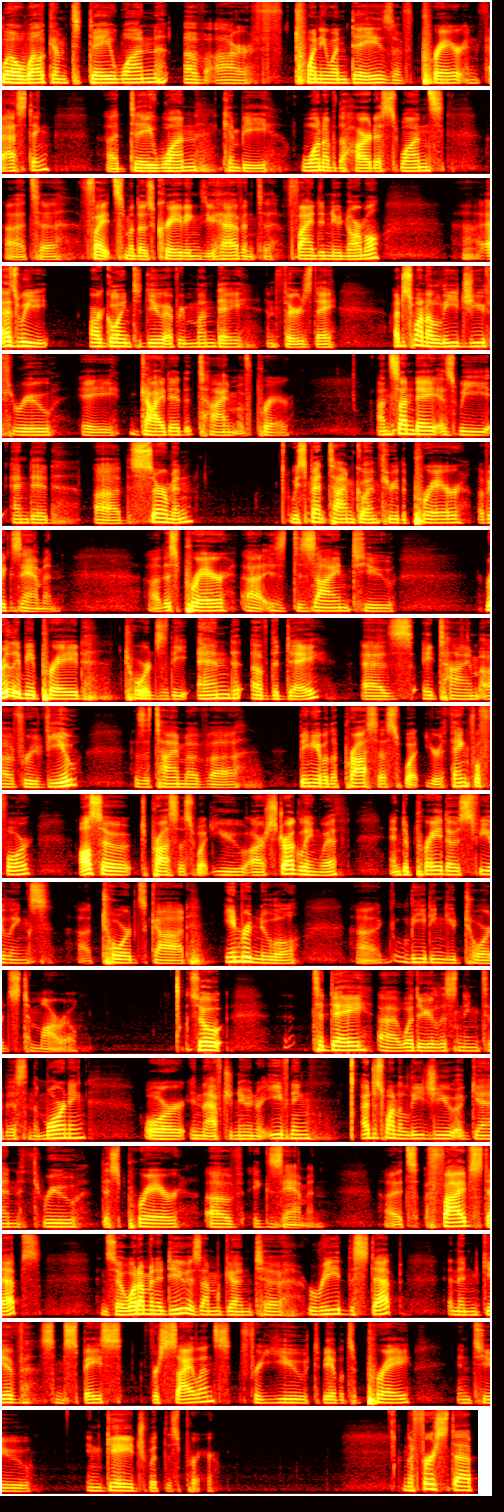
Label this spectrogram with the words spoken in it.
Well, welcome to day one of our 21 days of prayer and fasting. Uh, day one can be one of the hardest ones uh, to fight some of those cravings you have and to find a new normal. Uh, as we are going to do every Monday and Thursday, I just want to lead you through a guided time of prayer. On Sunday, as we ended uh, the sermon, we spent time going through the prayer of examen. Uh, this prayer uh, is designed to really be prayed towards the end of the day as a time of review, as a time of uh, being able to process what you're thankful for, also to process what you are struggling with, and to pray those feelings uh, towards God in renewal, uh, leading you towards tomorrow. So, today, uh, whether you're listening to this in the morning or in the afternoon or evening, I just want to lead you again through this prayer of examen. Uh, it's five steps. And so, what I'm going to do is I'm going to read the step and then give some space for silence for you to be able to pray and to engage with this prayer. And the first step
